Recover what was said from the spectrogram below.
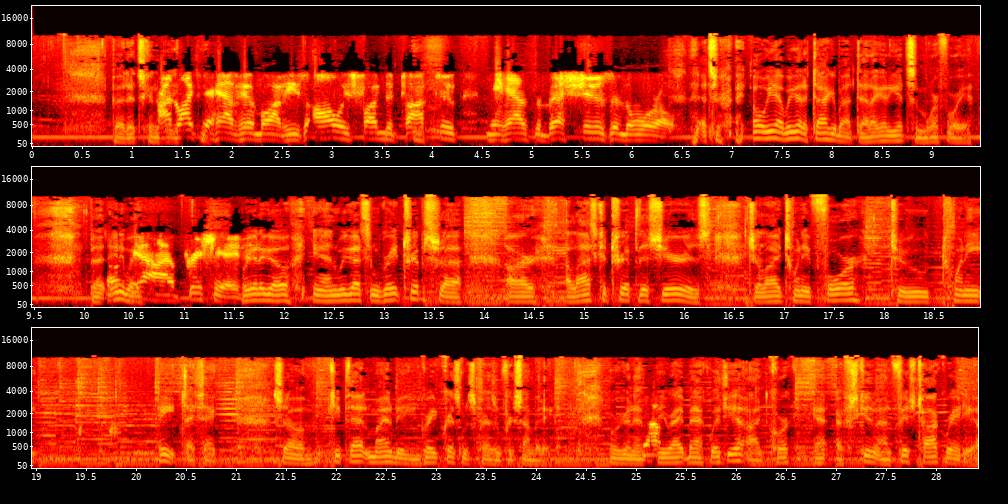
but it's going to. I'd like to have him on. He's always fun to talk to, and he has the best shoes in the world. That's right. Oh yeah, we got to talk about that. I got to get some more for you. But oh, anyway, yeah, I appreciate it. We got to go, and we got some great trips. Uh, our Alaska trip this year is July 24 to 28, I think. So keep that in mind. It'll be a great Christmas present for somebody. We're going to yeah. be right back with you on Cork. Uh, excuse me, on Fish Talk Radio.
